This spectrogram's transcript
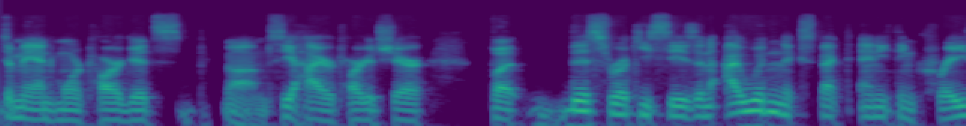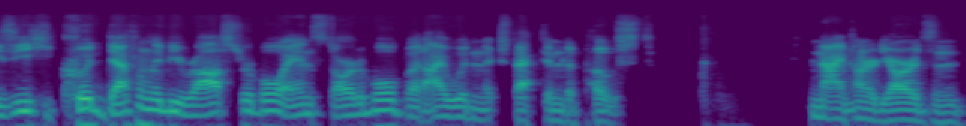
demand more targets, um, see a higher target share. But this rookie season, I wouldn't expect anything crazy. He could definitely be rosterable and startable, but I wouldn't expect him to post 900 yards and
